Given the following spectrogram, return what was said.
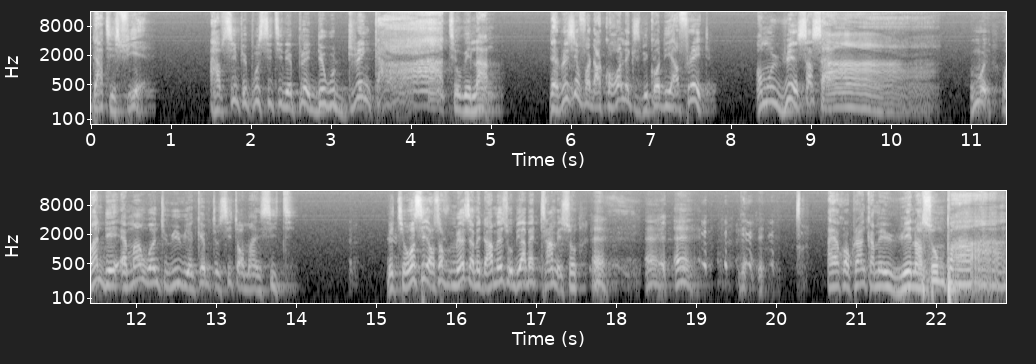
That is fear. I have seen people sit in a plane. They would drink ah, till we land. The reason for the alcoholics is because they are afraid. One day, a man went to Vivi and came to sit on my seat. But you also yourself, me say me da me so be abet tram so. Eh eh. Ayako kran kame sumpa.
